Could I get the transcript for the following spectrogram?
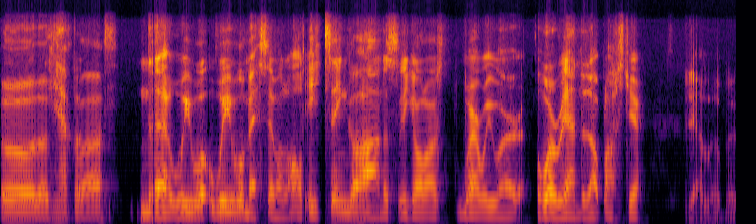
oh, that's Yeah, but- class. No, we will we will miss him a lot. He single-handedly got us where we were, where we ended up last year. Yeah, a little bit.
